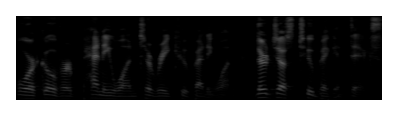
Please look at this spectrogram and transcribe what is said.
fork over penny one to recoup anyone. They're just too big of dicks.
